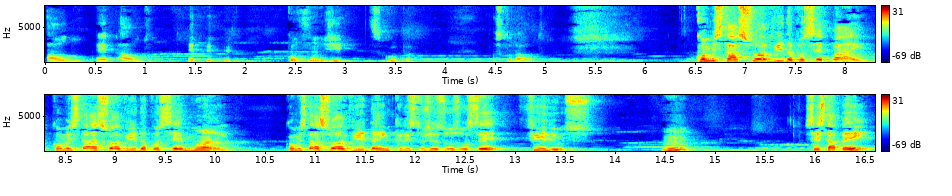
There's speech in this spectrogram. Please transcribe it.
Aldo, é Aldo. Confundi, desculpa. Pastor Aldo. Como está a sua vida, você pai? Como está a sua vida, você mãe? Como está a sua vida em Cristo Jesus, você, filhos? Hum? Você está bem?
